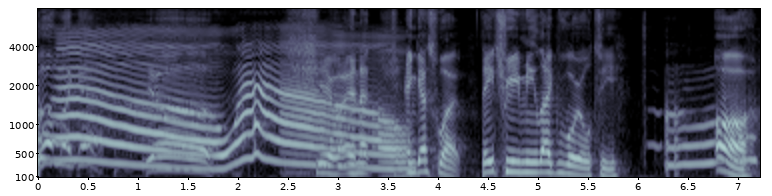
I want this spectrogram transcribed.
Oh my god. Wow. Wow. Shoot. And and guess what? They treated me like royalty. oh, Oh.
